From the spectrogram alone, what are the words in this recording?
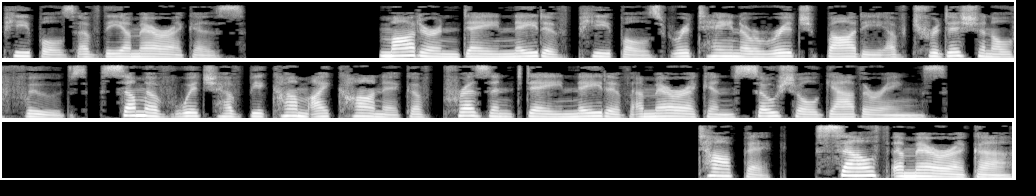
peoples of the Americas. Modern-day native peoples retain a rich body of traditional foods, some of which have become iconic of present-day Native American social gatherings. South America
